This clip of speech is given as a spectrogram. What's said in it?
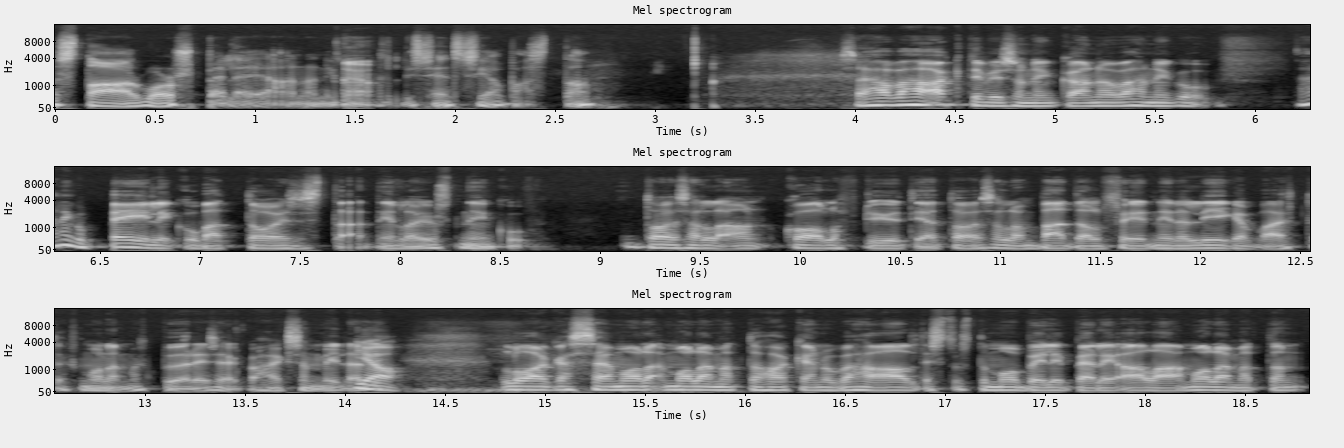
Star Wars-pelejä aina niin lisenssiä vastaan. Sehän on vähän Activisionin kanssa, ne on vähän niin kuin, vähän niin kuin peilikuvat toisistaan. Niillä on just niin kuin, toisella on Call of Duty ja toisella on Battlefield, niiden liikevaihtoiksi molemmat pyörii siellä 8 miljardin luokassa ja mole, molemmat on hakenut vähän altistusta mobiilipelialaa. Molemmat on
